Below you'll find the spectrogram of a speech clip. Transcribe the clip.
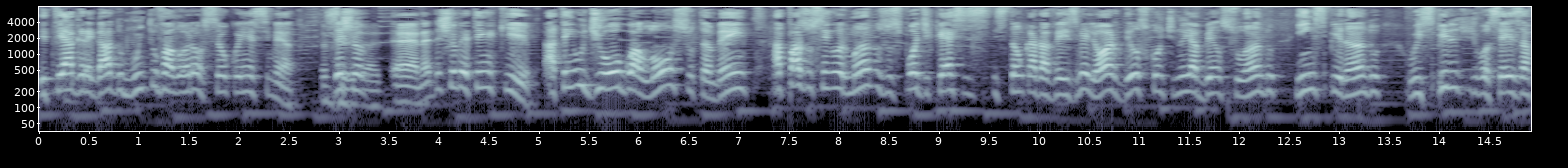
E ter agregado muito valor ao seu conhecimento. É deixa, eu, é, né? Deixa eu ver, tem aqui. Ah, tem o Diogo Alonso também. A paz do Senhor, manos, os podcasts estão cada vez melhor. Deus continue abençoando e inspirando o espírito de vocês a,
